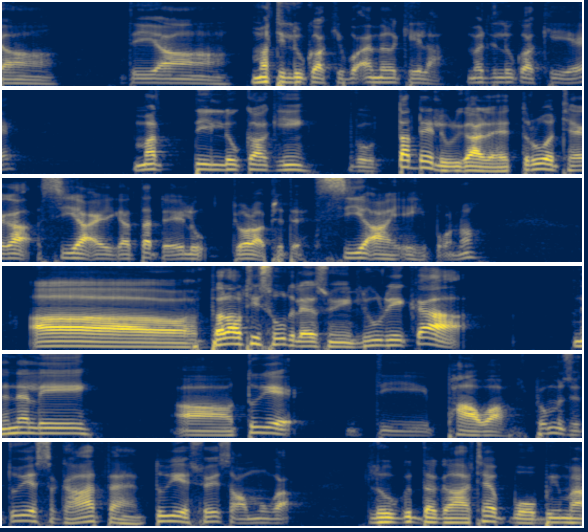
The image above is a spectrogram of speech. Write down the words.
အာဒီအာမတ်တီလူကာကီပေါ့ MLK လားမတ်တီလူကာကီရဲ့မတ်တီလူကာကင်းကိုတတ်တဲ့လူတွေကလည်းသူတို့အထက်က CIA ကတတ်တယ်လို့ပြောတာဖြစ်တယ် CIA ပေါ့နော်အာဘယ်လောက်ထိဆိုးတယ်လဲဆိုရင်လူတွေကနည်းနည်းလေးအာသူ့ရဲ့ဒီ power ပြောမစသူ့ရဲ့စကားတန်သူ့ရဲ့ဆွဲဆောင်မှုကလူတကာထက်ပိုပြီးမှ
